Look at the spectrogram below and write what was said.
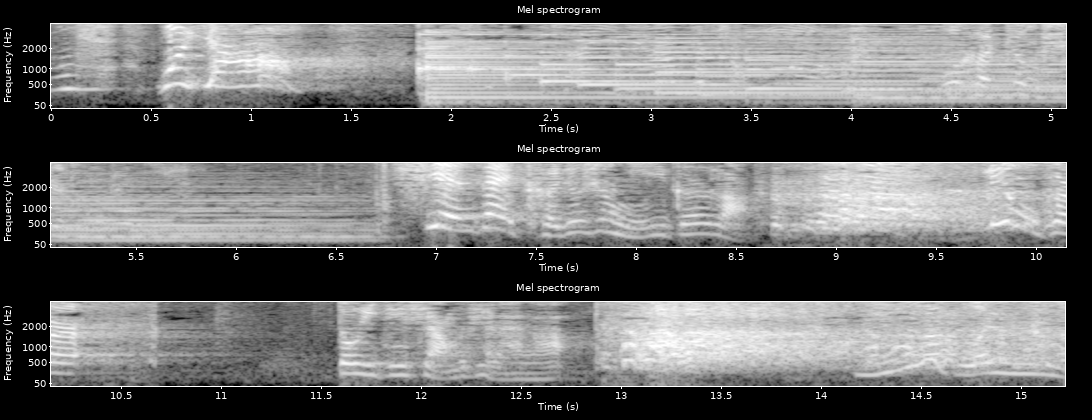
我我养。他一天不！我可正式通知你，现在可就剩你一根儿了，六根儿都已经想不起来了。如果你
